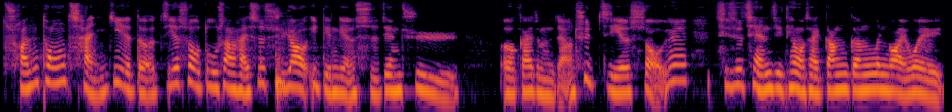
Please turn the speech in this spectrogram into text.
传统产业的接受度上，还是需要一点点时间去，呃，该怎么讲，去接受。因为其实前几天我才刚跟另外一位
